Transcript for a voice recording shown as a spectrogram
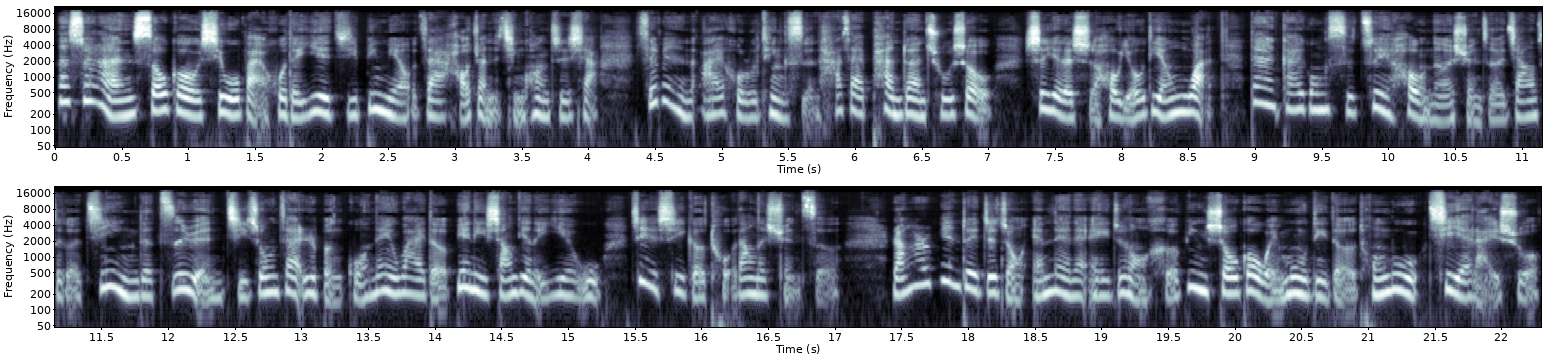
那虽然搜狗西武百货的业绩并没有在好转的情况之下，Seven I Holdings 它在判断出售事业的时候有点晚，但该公司最后呢，选择将这个经营的资源集中。在日本国内外的便利商店的业务，这也是一个妥当的选择。然而，面对这种 M&A 这种合并收购为目的的通路企业来说，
